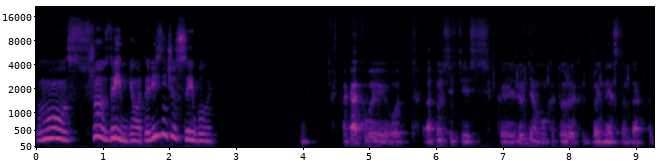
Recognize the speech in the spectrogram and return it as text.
Тому с- що зрівнювати? Різні часи були. А как вы вот относитесь к людям, у которых двойные стандарты?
